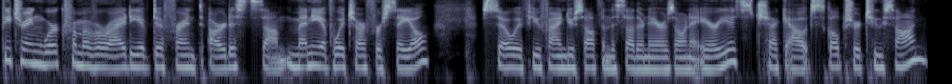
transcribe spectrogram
featuring work from a variety of different artists, um, many of which are for sale. So if you find yourself in the southern Arizona area, check out Sculpture Tucson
